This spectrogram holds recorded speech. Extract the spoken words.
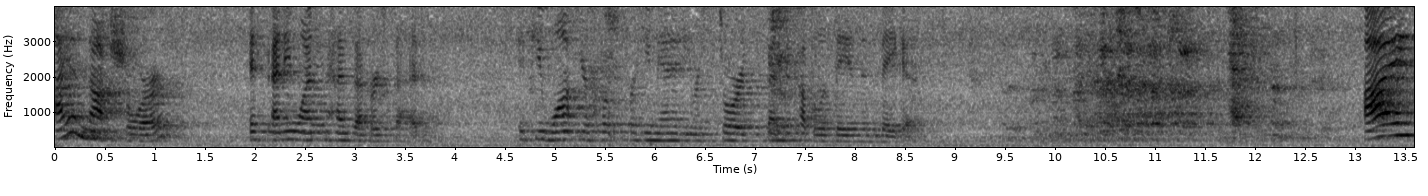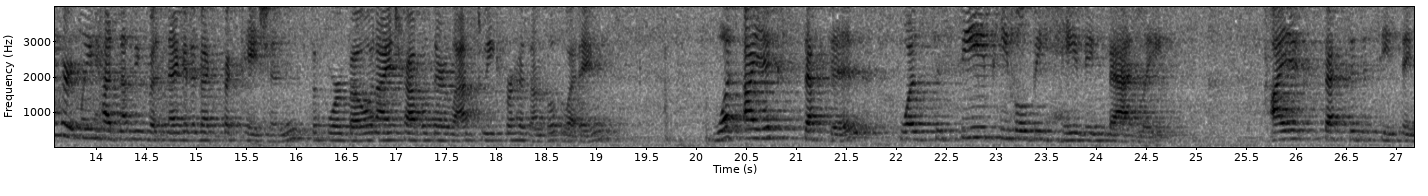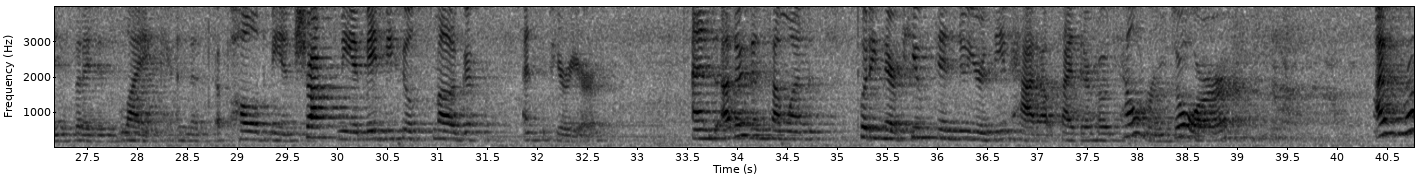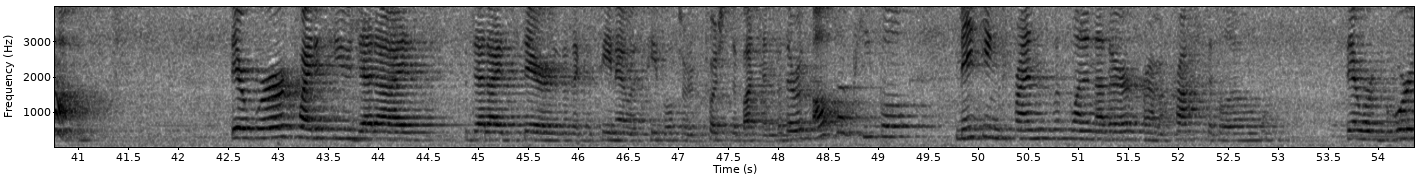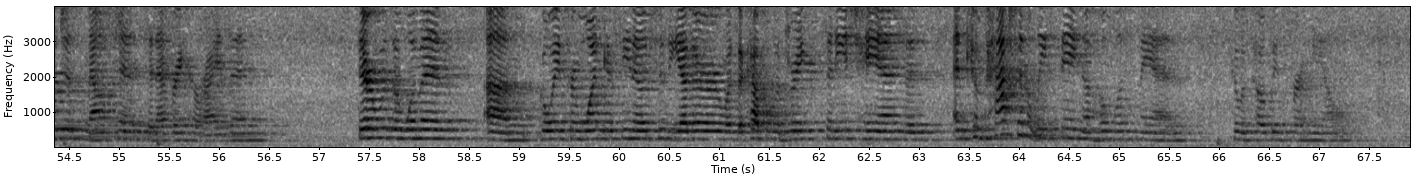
I am not sure if anyone has ever said, if you want your hope for humanity restored, spend a couple of days in Vegas. I certainly had nothing but negative expectations before Bo and I traveled there last week for his uncle's wedding. What I expected was to see people behaving badly. I expected to see things that I didn't like and that appalled me and shocked me and made me feel smug and superior. And other than someone putting their puked in New Year's Eve hat outside their hotel room door, I was wrong. There were quite a few dead eyes, dead-eyed stares in the casino as people sort of pushed the button, but there was also people making friends with one another from across the globe. There were gorgeous mountains in every horizon. There was a woman um, going from one casino to the other with a couple of drinks in each hand and, and compassionately seeing a homeless man who was hoping for a meal,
